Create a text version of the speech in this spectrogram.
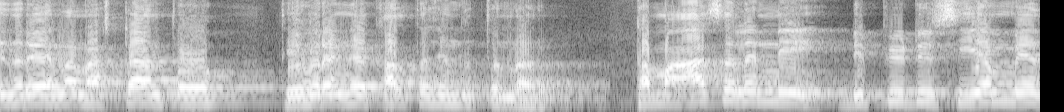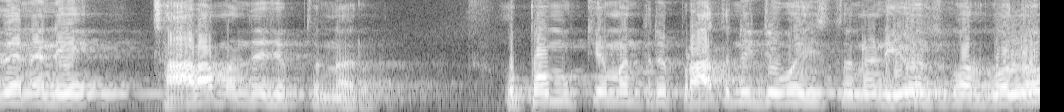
ఎదురైన నష్టాంతో తీవ్రంగా కలత చెందుతున్నారు. తమ ఆశలన్నీ డిప్యూటీ సీఎం మీదేనని చాలామందే చెప్తున్నారు. ఉప ముఖ్యమంత్రి ప్రాతినిధ్యం వహిస్తున్న నియోజకవర్గంలో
